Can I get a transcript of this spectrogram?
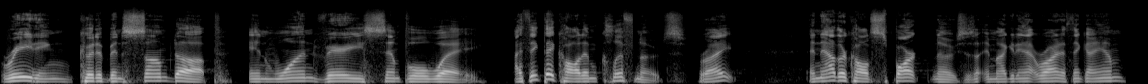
reading could have been summed up in one very simple way. I think they called them cliff notes, right? And now they're called spark notes. Is, am I getting that right? I think I am.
